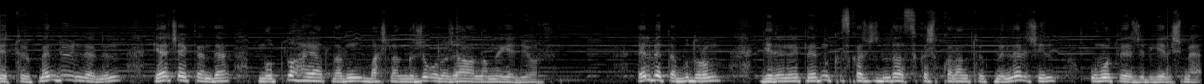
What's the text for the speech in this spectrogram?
ve Türkmen düğünlerinin gerçekten de mutlu hayatların başlangıcı olacağı anlamına geliyor. Elbette bu durum geleneklerin kıskacında sıkışıp kalan Türkmenler için umut verici bir gelişme.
